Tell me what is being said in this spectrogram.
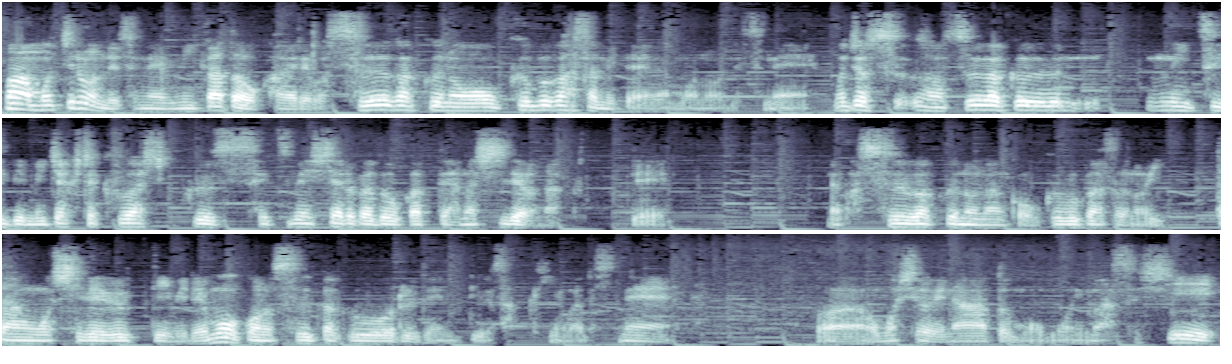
まあもちろんですね、見方を変えれば数学の奥深さみたいなものをですね、もちろんその数学についてめちゃくちゃ詳しく説明してやるかどうかって話ではなくて、なんか数学のなんか奥深さの一端を知れるっていう意味でも、この数学ゴールデンっていう作品はですね、面白いなとも思いますし、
